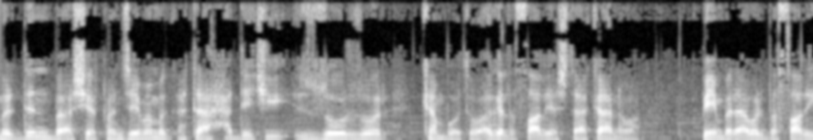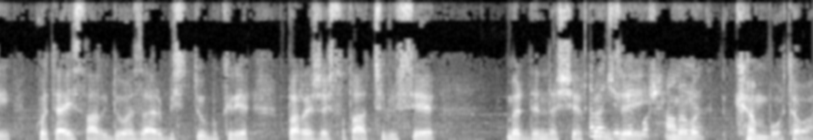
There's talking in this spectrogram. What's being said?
مردن بە شێرپەنجەی مەمک هەتا حەددێکی زۆر زۆر کەم بۆتەوە، ئەگەر لە ساڵی هەشتاکانەوە بێین بەراورد بە ساڵی کۆتایی ساڵی دوو هەزار و بیست و دوو بکرێ بە ڕێژەی سەتا چل و سێ مردن لە شێرپەنجەی مەمک کەم بۆتەوە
